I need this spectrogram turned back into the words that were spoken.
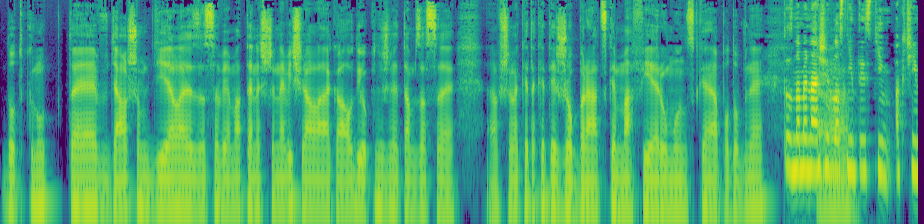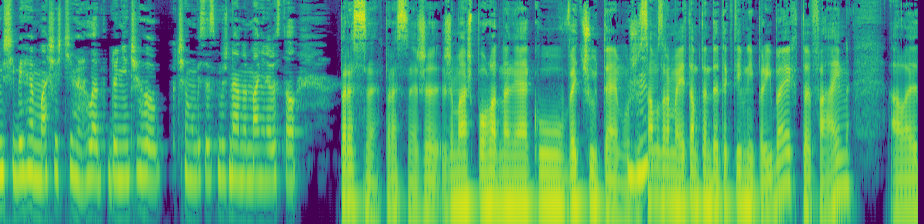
dotknuté v ďalšom diele, zase viem, a ten ešte nevyšiel, ale ako audioknižne tam zase všelijaké také tie žobrácké mafie rumunské a podobně. To znamená, že vlastně ty s tím akčním příběhem máš ještě vhled do něčeho, k čemu by ses možná normálně nedostal. Presne, presne, že, že máš pohľad na nejakú väčšiu tému. Mm -hmm. Že mhm. samozrejme je tam ten detektívny príbeh, to je fajn, ale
